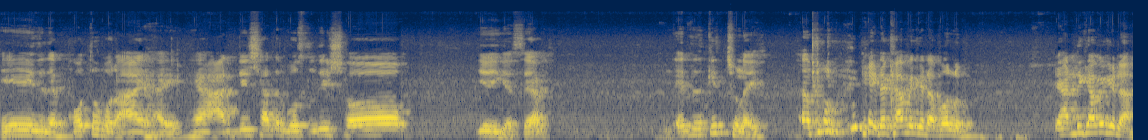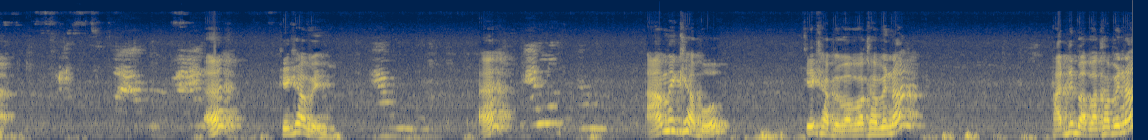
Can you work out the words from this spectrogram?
এই যে দেখ, কত বড়, আয় হায়। হ্যাঁ হাড্ডির সাথে গোস্ত দিয়ে সব ইয়ে গেছে হ্যাঁ? এতে কিচ্ছু নাই। এটা খাবে কেটা বলো? এই হাড্ডি খাবে কেটা হ্যাঁ? কে খাবে? হ্যাঁ? আমি খাব। কে খাবে, বাবা খাবে না? হাড্ডি বাবা খাবে না?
